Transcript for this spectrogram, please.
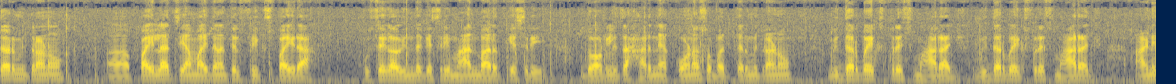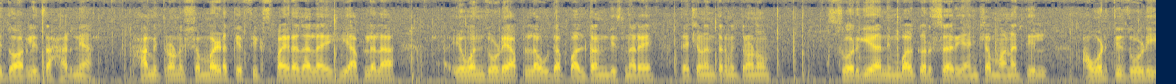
तर मित्रांनो पहिलाच या मैदानातील फिक्स पायरा पुसेगाव हिंद केसरी महान भारत केसरी डॉगलीचा हारण्या कोणासोबत? तर मित्रांनो विदर्भ एक्सप्रेस महाराज विदर्भ एक्सप्रेस महाराज आणि डॉर्लीचा हारण्या हा मित्रांनो शंभर टक्के फिक्स पायरा झाला आहे ही आपल्याला एवन जोडे आपल्याला उद्या पलटण दिसणार आहे. त्याच्यानंतर मित्रांनो स्वर्गीय निंबाळकर सर यांच्या मनातील आवडती जोडी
